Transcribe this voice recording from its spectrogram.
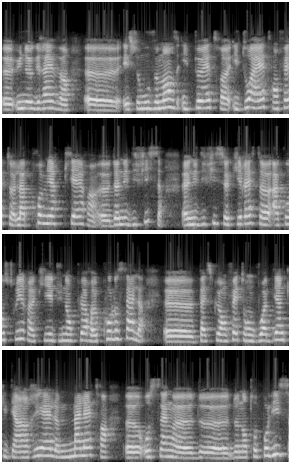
une grève et ce mouvement, il peut être, il doit être en fait la première pierre d'un édifice, un édifice qui reste à construire, qui est d'une ampleur colossale, parce qu'en fait, on voit bien qu'il y a un réel mal-être au sein de, de, notre police.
